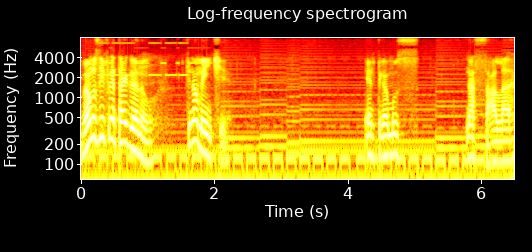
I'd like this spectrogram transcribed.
Vamos enfrentar Ganon. Finalmente. Entramos na sala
